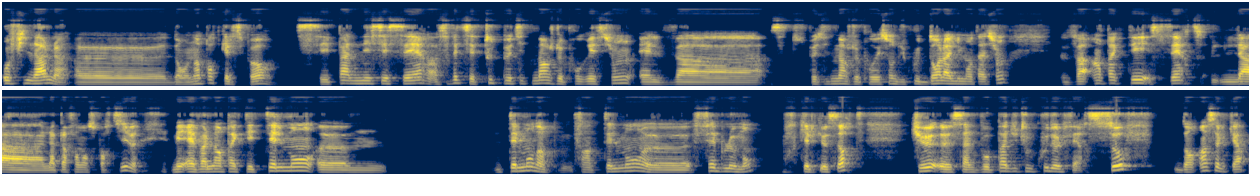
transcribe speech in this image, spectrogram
au final, dans n'importe quel sport, c'est pas nécessaire. En fait, cette toute petite marge de progression, elle va, cette toute petite marge de progression du coup dans l'alimentation va impacter certes la, performance sportive, mais elle va l'impacter tellement, euh, tellement, enfin tellement euh, faiblement en quelque sorte que ça ne vaut pas du tout le coup de le faire. Sauf dans un seul cas,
